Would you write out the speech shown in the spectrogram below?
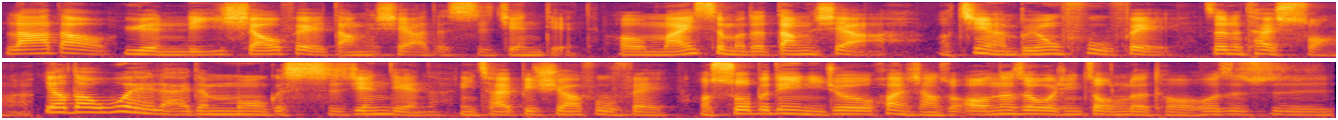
拉到远离消费当下的时间点哦，买什么的当下竟然不用付费，真的太爽了。要到未来的某个时间点呢，你才必须要付费哦，说不定你就幻想说哦，那时候我已经中乐透，或者是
